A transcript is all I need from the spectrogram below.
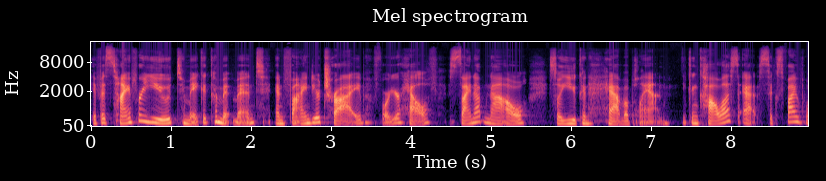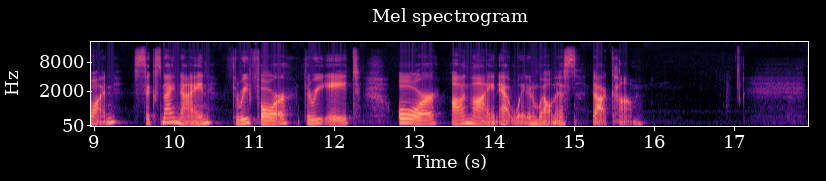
If it's time for you to make a commitment and find your tribe for your health, sign up now so you can have a plan. You can call us at 651 699 3438 or online at weightandwellness.com.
